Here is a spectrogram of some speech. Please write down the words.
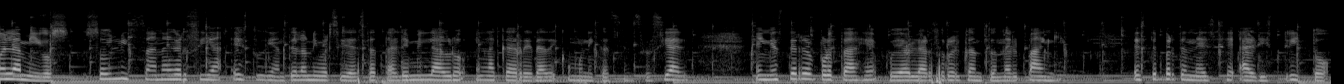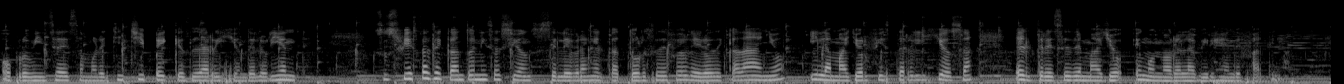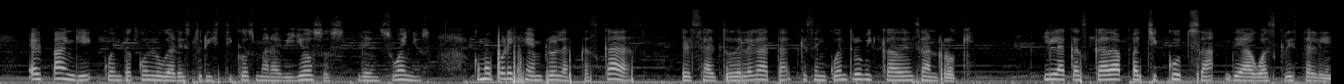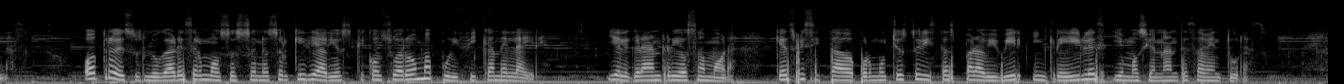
Hola amigos, soy Luisana García, estudiante de la Universidad Estatal de Milagro en la carrera de Comunicación Social. En este reportaje voy a hablar sobre el cantón del Pangui. Este pertenece al distrito o provincia de Zamora Chinchipe, que es la región del Oriente. Sus fiestas de cantonización se celebran el 14 de febrero de cada año y la mayor fiesta religiosa el 13 de mayo en honor a la Virgen de Fátima. El Pangui cuenta con lugares turísticos maravillosos, de ensueños, como por ejemplo las cascadas, el Salto de la Gata que se encuentra ubicado en San Roque, y la cascada Pachicutza de aguas cristalinas. Otro de sus lugares hermosos son los orquidiarios que con su aroma purifican el aire, y el gran río Zamora, que es visitado por muchos turistas para vivir increíbles y emocionantes aventuras.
